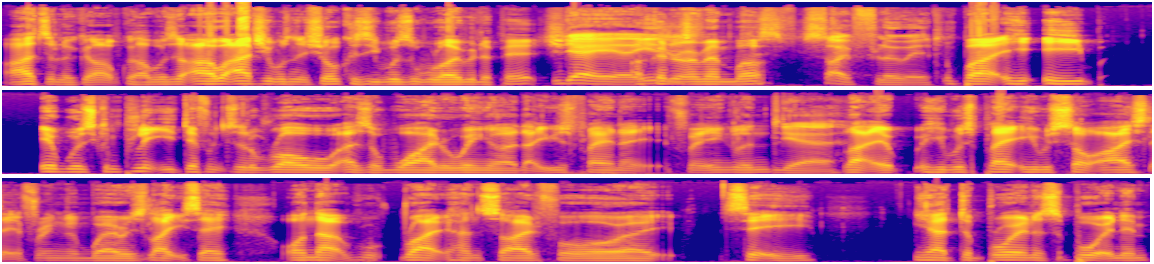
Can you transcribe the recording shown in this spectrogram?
I had to look it up because I was I actually wasn't sure because he was all over the pitch. Yeah, yeah. I he's couldn't just- remember. just so fluid. but he, he it was completely different to the role as a wider winger that he was playing at, for England. Yeah. like it, he was play he was so isolated for England. Whereas, like you say, on that right hand side for uh, City, he had De Bruyne supporting him.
